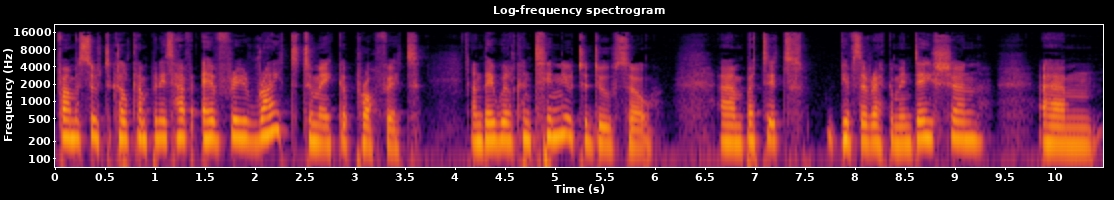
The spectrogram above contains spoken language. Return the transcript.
pharmaceutical companies have every right to make a profit, and they will continue to do so um, but it gives a recommendation. Um,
